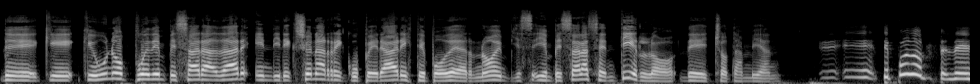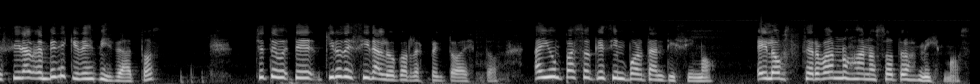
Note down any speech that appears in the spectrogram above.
de que, que uno puede empezar a dar en dirección a recuperar este poder, ¿no? y empezar a sentirlo, de hecho, también. Eh, eh, te puedo decir algo, en vez de que des mis datos, yo te, quiero decir algo con respecto a esto. Hay un paso que es importantísimo, el observarnos a nosotros mismos.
